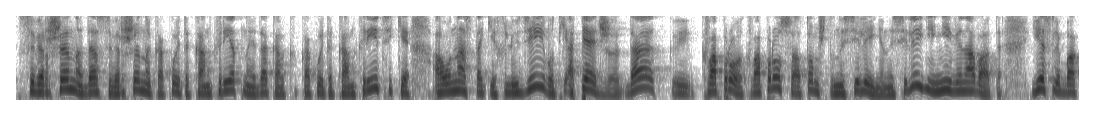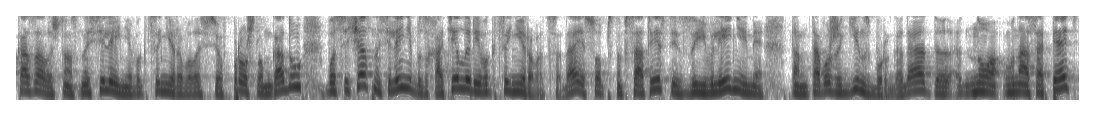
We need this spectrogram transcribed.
совершенно, да, совершенно какой-то конкретной, да, какой-то конкретики, а у нас таких людей, вот опять же, да, к, вопросу, к вопросу о том, что население, население не виновато. Если бы оказалось, что у нас население вакцинировалось все в прошлом году, вот сейчас население бы захотело ревакцинироваться, да, и, собственно, в соответствии с заявлениями там того же Гинзбурга, да, но у нас опять,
